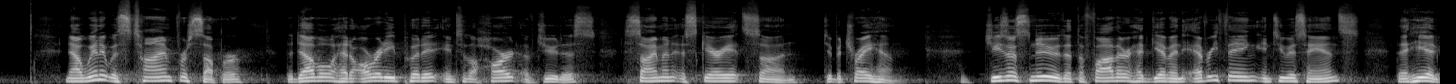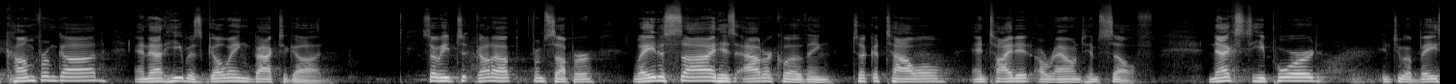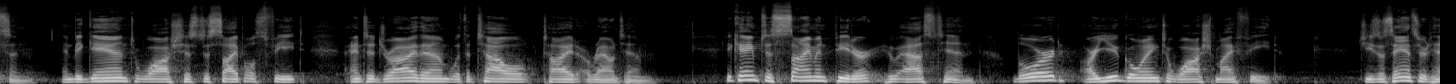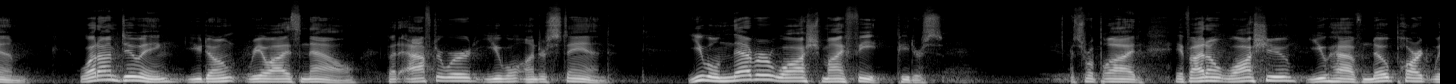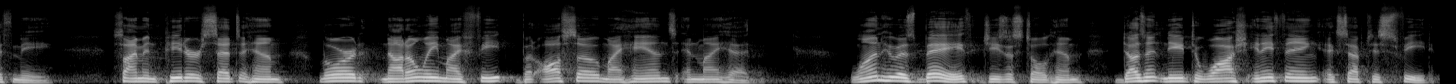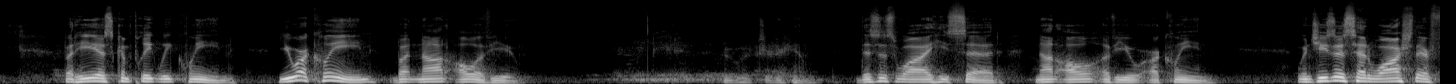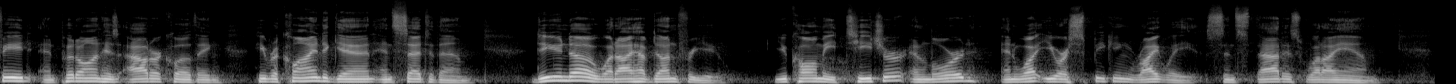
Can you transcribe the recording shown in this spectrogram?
Now, when it was time for supper, the devil had already put it into the heart of Judas, Simon Iscariot's son, to betray him. Jesus knew that the Father had given everything into his hands, that he had come from God, and that he was going back to God. So he t- got up from supper, laid aside his outer clothing, took a towel, and tied it around himself. Next, he poured into a basin and began to wash his disciples' feet and to dry them with a towel tied around him. He came to Simon Peter, who asked him, Lord, are you going to wash my feet? Jesus answered him, What I'm doing you don't realize now but afterward you will understand. You will never wash my feet, Peter replied. If I don't wash you, you have no part with me. Simon Peter said to him, Lord, not only my feet, but also my hands and my head. One who has bathed, Jesus told him, doesn't need to wash anything except his feet, but he is completely clean. You are clean, but not all of you. This is why he said, Not all of you are clean. When Jesus had washed their feet and put on his outer clothing, he reclined again and said to them, Do you know what I have done for you? You call me teacher and Lord, and what you are speaking rightly, since that is what I am.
